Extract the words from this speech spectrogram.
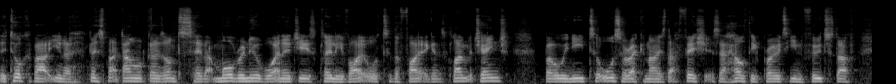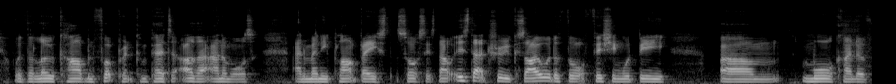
they talk about, you know, Miss McDonald goes on to say that more renewable energy is clearly vital to the fight against climate change, but we need to also recognise that fish is a healthy protein foodstuff with a low carbon footprint compared to other animals and many plant based sources. Now, is that true? Because I would have thought fishing would be um, more kind of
